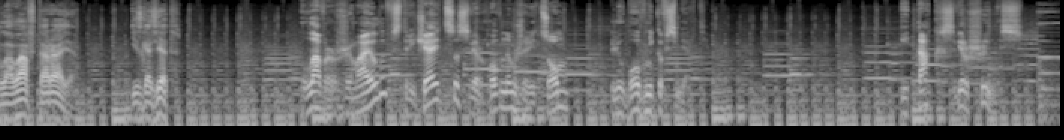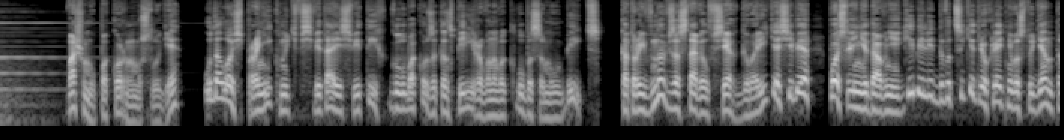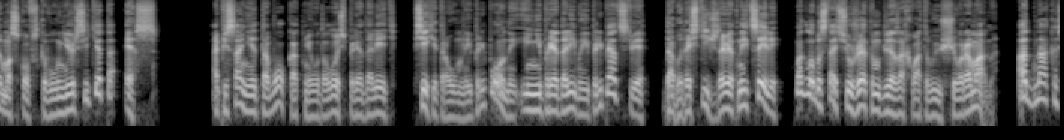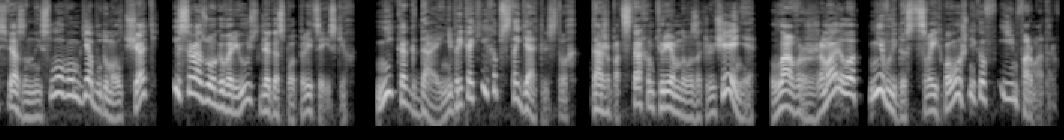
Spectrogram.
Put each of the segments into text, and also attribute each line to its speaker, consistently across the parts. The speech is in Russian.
Speaker 1: Глава вторая. Из газет.
Speaker 2: Лавр Жемайлов встречается с верховным жрецом любовников смерти. И так свершилось. Вашему покорному слуге удалось проникнуть в святая святых глубоко законспирированного клуба самоубийц, который вновь заставил всех говорить о себе после недавней гибели 23-летнего студента Московского университета С. Описание того, как мне удалось преодолеть все хитроумные препоны и непреодолимые препятствия, дабы достичь заветной цели, могло бы стать сюжетом для захватывающего романа. Однако, связанный словом, я буду молчать и сразу оговорюсь для господ полицейских. Никогда и ни при каких обстоятельствах даже под страхом тюремного заключения Лавр Жемайло не выдаст своих помощников и информаторов.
